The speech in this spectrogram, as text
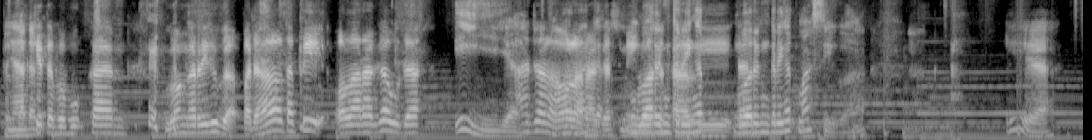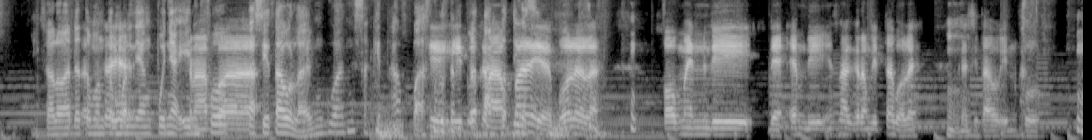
Penyakit apa bukan? Gua ngeri juga. Padahal tapi olahraga udah iya ada lah olahraga, seminggu ngeluarin sekali. keringet kan. ngeluarin keringet masih gua Iya. kalau ada teman-teman yang punya info kenapa- kasih tahu lah gua ini sakit apa itu kenapa sih. ya? Boleh lah. Komen di DM di Instagram kita boleh kasih tahu info.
